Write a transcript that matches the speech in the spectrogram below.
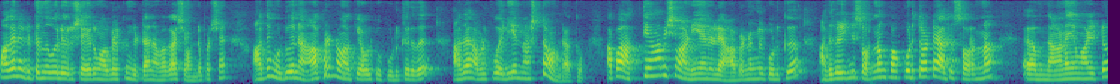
മകന് കിട്ടുന്ന പോലെ ഒരു ഷെയർ മകൾക്കും കിട്ടാൻ അവകാശമുണ്ട്. പക്ഷേ അത് മുഴുവൻ ആഭരണമാക്കി അവൾക്ക് കൊടുക്കരുത്. അത് അവൾക്ക് വലിയ നഷ്ടം ഉണ്ടാക്കും. അപ്പോൾ അത്യാവശ്യം അണിയാനുള്ള ആഭരണങ്ങൾ കൊടുക്കുക. അത് കഴിഞ്ഞ് സ്വർണം കൊടുത്തോട്ടെ. അത് സ്വർണ നാണയമായിട്ടോ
